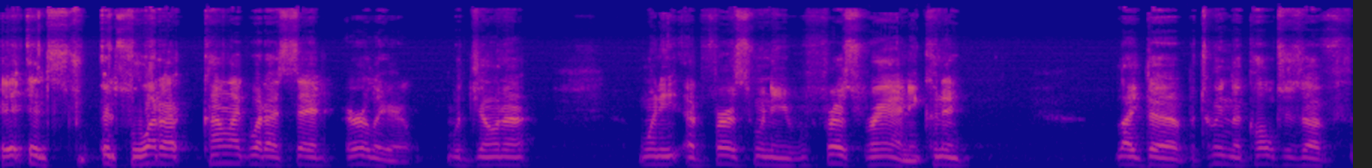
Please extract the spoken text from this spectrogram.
It's it's what I kind of like what I said earlier with Jonah. When he at first when he first ran, he couldn't like the between the cultures of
